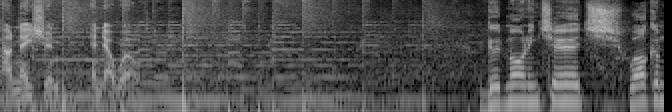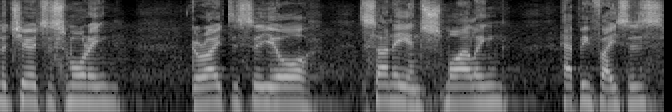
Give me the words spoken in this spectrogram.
our nation, and our world. Good morning, church. Welcome to church this morning. Great to see your sunny and smiling, happy faces.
